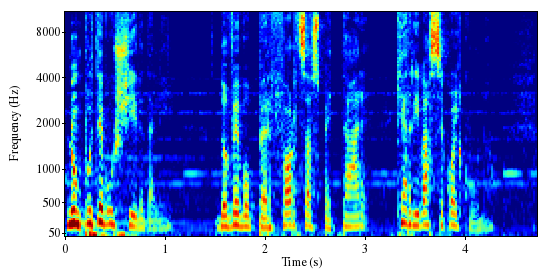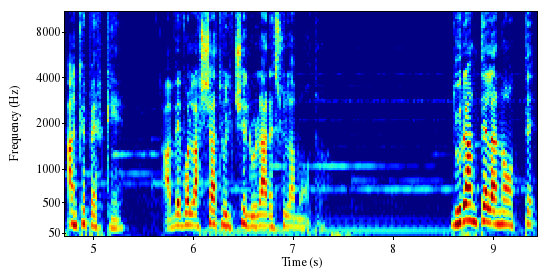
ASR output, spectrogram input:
non potevo uscire da lì. Dovevo per forza aspettare che arrivasse qualcuno, anche perché avevo lasciato il cellulare sulla moto. Durante la notte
